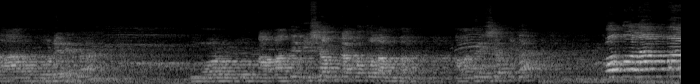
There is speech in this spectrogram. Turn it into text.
তারপরে না আমাদের হিসাবটা কত লম্বা? আমাদের হিসাবটা কত লম্বা?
